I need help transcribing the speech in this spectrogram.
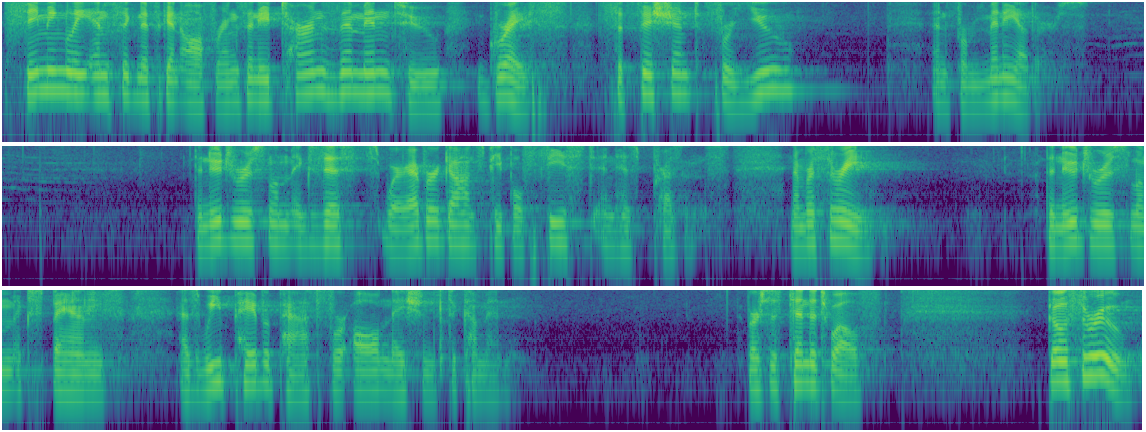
seemingly insignificant offerings and he turns them into grace sufficient for you and for many others. The New Jerusalem exists wherever God's people feast in his presence. Number three, the New Jerusalem expands as we pave a path for all nations to come in. Verses 10 to 12. Go through,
